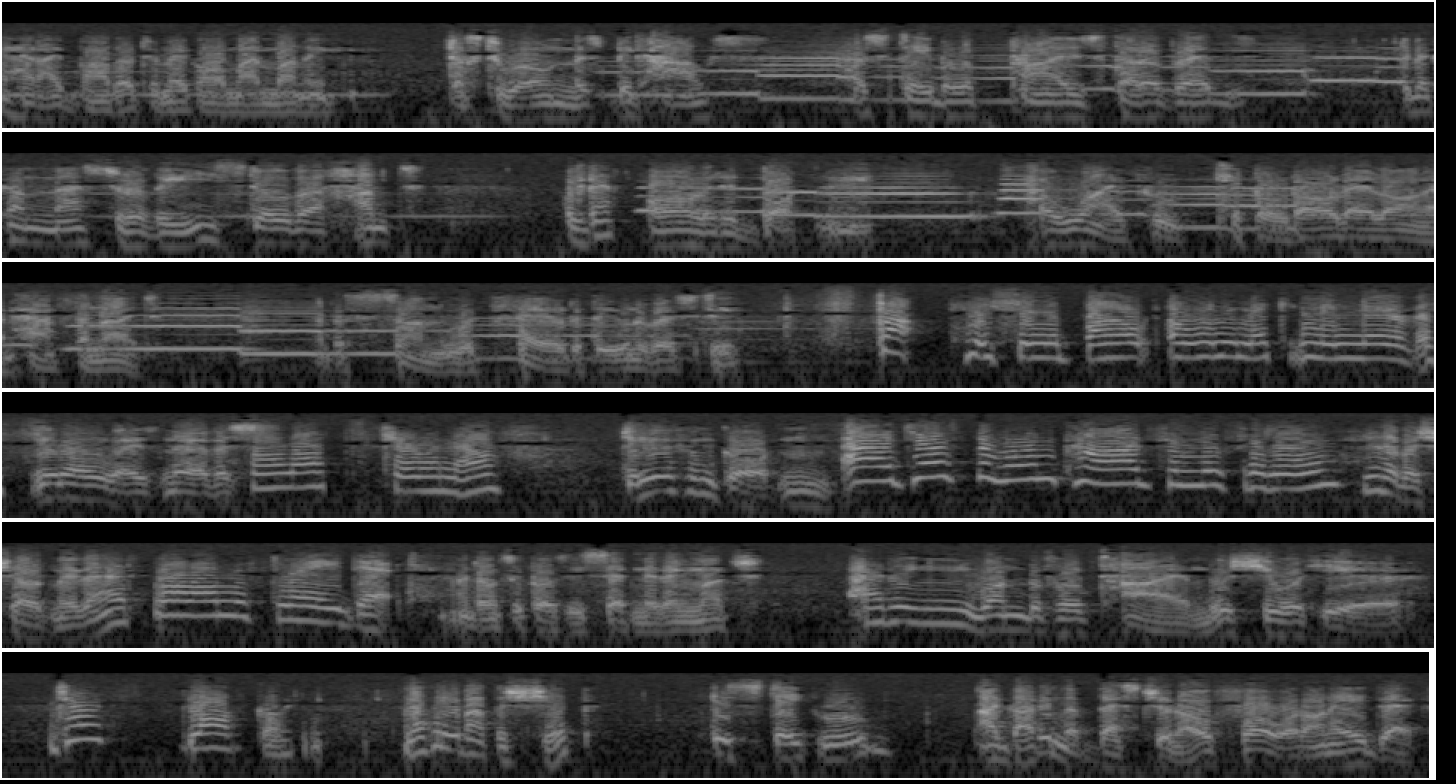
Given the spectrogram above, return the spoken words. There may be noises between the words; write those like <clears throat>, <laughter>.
had I bothered to make all my money? Just to own this big house, a stable of prized thoroughbreds, to become master of the Eastover hunt. Was that all it had brought me? A wife who tippled all day long and half the night, and a son who had failed at the university. Stop pacing about. Oh, you're making me nervous. You're always nervous. Well, that's true enough. Did you hear from Gordon? Uh, just the one card from Newfoundland. You never showed me that. Well, I mislaid it. I don't suppose he said anything much. Having wonderful time. Wish you were here. Just love Gordon. Nothing about the ship? His stateroom? I got him the best, you know, forward on A deck.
